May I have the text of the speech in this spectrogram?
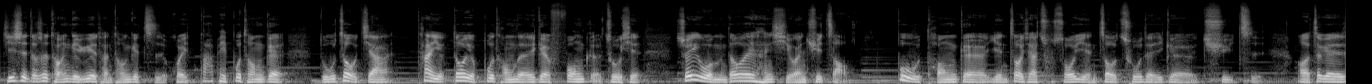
即使都是同一个乐团，同一个指挥，搭配不同的独奏家，它有都有不同的一个风格出现，所以我们都会很喜欢去找。不同的演奏家所演奏出的一个曲子哦，这个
